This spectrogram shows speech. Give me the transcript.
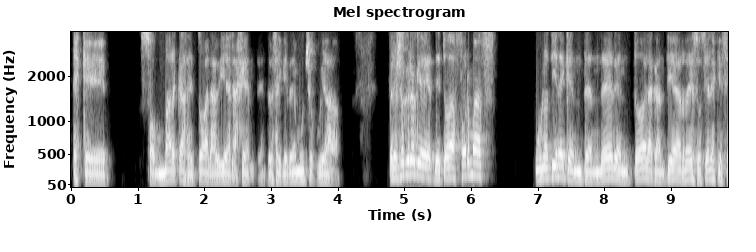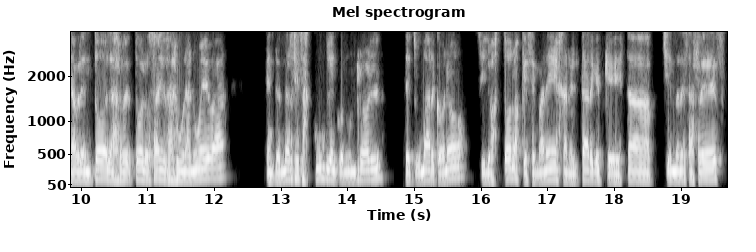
es que son marcas de toda la vida de la gente. Entonces hay que tener mucho cuidado. Pero yo creo que de todas formas uno tiene que entender en toda la cantidad de redes sociales que se abren todos los años alguna nueva, entender si esas cumplen con un rol de tu marca o no, si los tonos que se manejan, el target que está siendo en esas redes,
